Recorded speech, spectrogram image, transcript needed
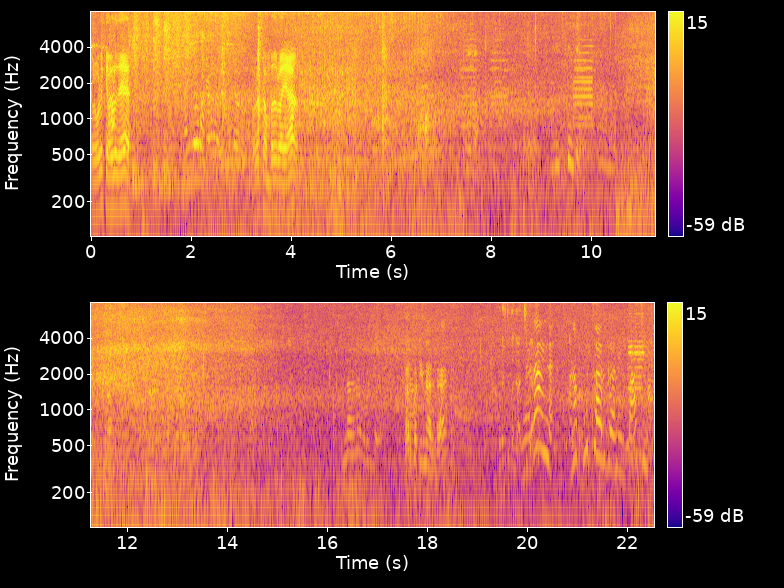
ஒரு உலக்கு எவ்வளோது உலக்கு ஐம்பது ரூபாயா? கருப்பட்டினா இருக்கா? அதெல்லாம் இல்ல. ஆனா பூச்சா இருக்கு அன்னைக்கு காய்ச்சணும்.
